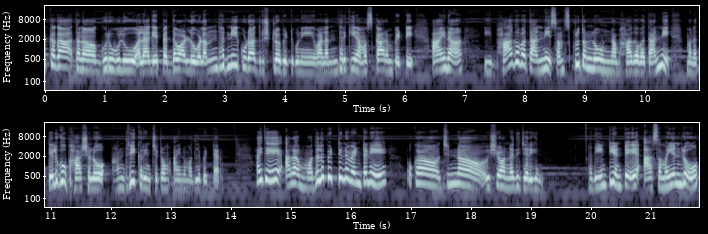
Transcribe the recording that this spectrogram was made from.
చక్కగా తన గురువులు అలాగే పెద్దవాళ్ళు వాళ్ళందరినీ కూడా దృష్టిలో పెట్టుకుని వాళ్ళందరికీ నమస్కారం పెట్టి ఆయన ఈ భాగవతాన్ని సంస్కృతంలో ఉన్న భాగవతాన్ని మన తెలుగు భాషలో ఆంధ్రీకరించటం ఆయన మొదలుపెట్టారు. అయితే అలా మొదలుపెట్టిన వెంటనే ఒక చిన్న విషయం అన్నది జరిగింది. అదేంటి అంటే ఆ సమయంలో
